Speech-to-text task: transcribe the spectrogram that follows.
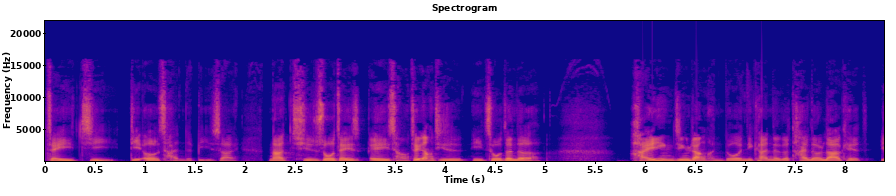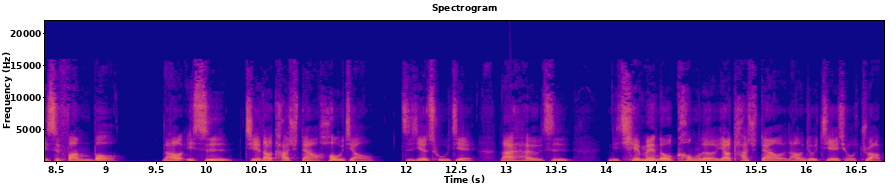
这一季第二场的比赛。那其实说这一场这一场其实你说真的，海鹰已经让很多。你看那个 Tyler Lockett 一次 fumble。然后一次接到 touchdown 后脚直接出界，然后还有一次你前面都空了要 touchdown，然后就接球 drop，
